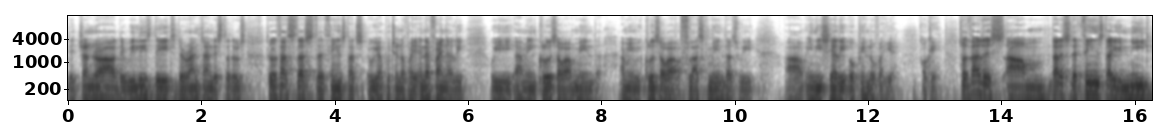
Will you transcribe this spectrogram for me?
The genre, the release date, the runtime, the status. So that's that's the things that we are putting over here. And then finally, we I mean close our main. I mean we close our Flask main that we uh, initially opened over here okay. So that is um that is the things that you need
